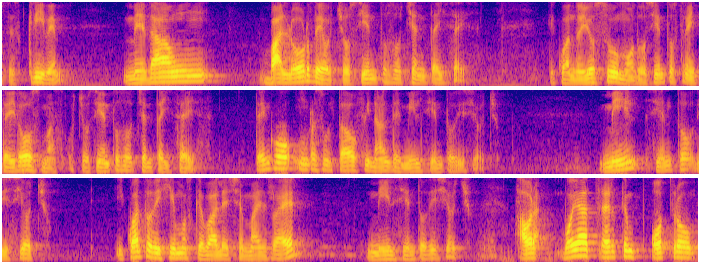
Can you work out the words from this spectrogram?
se escriben, me da un valor de 886. Que cuando yo sumo 232 más 886, tengo un resultado final de 1118. 1118. ¿Y cuánto dijimos que vale Shema Israel? 1118. Ahora, voy a traerte otro,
